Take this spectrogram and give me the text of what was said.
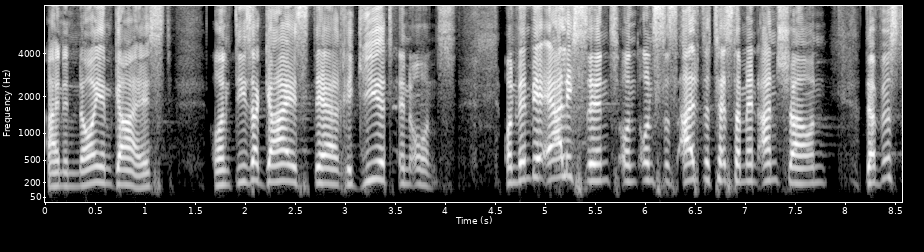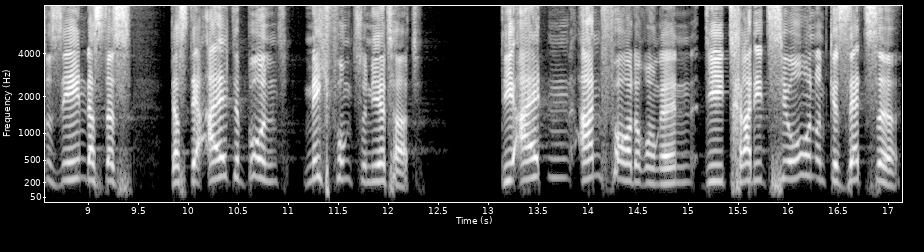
Einen neuen Geist und dieser Geist, der regiert in uns. Und wenn wir ehrlich sind und uns das Alte Testament anschauen, da wirst du sehen, dass, das, dass der alte Bund nicht funktioniert hat. Die alten Anforderungen, die Tradition und Gesetze,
